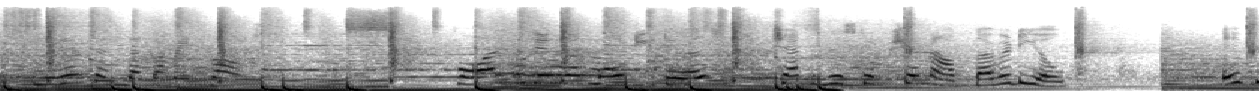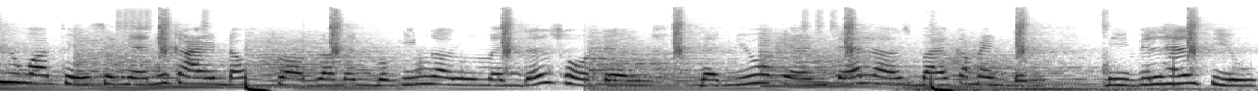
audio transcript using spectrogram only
experience in the comment box. For booking or more details, check description of the video. If you are facing any kind of problem in booking a room in this hotel, then you can tell us by commenting. We will help you.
